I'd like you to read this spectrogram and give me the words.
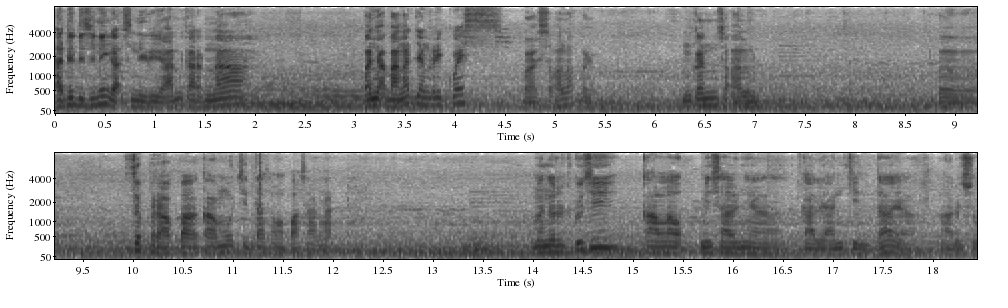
Adit di sini nggak sendirian karena banyak banget yang request bahas soal apa ya? Mungkin soal eh, seberapa kamu cinta sama pasangan. Menurutku sih kalau misalnya kalian cinta ya harus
